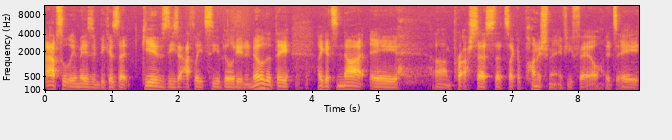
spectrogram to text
absolutely amazing because that gives these athletes the ability to know that they like it's not a um, process that's like a punishment if you fail. It's a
